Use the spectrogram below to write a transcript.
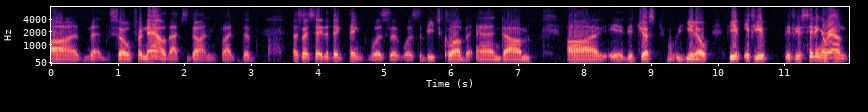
uh, that, so for now, that's done. But the, as I say, the big thing was the was the beach club, and um, uh, it, it, just you know if, you if you're sitting around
